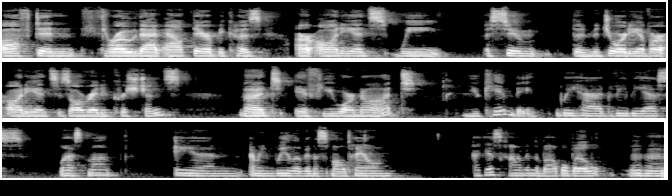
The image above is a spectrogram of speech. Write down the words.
often throw that out there because our audience, we assume the majority of our audience is already Christians. But if you are not, you can be. We had VBS last month, and I mean, we live in a small town, I guess kind of in the Bible Belt. Mm-hmm.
